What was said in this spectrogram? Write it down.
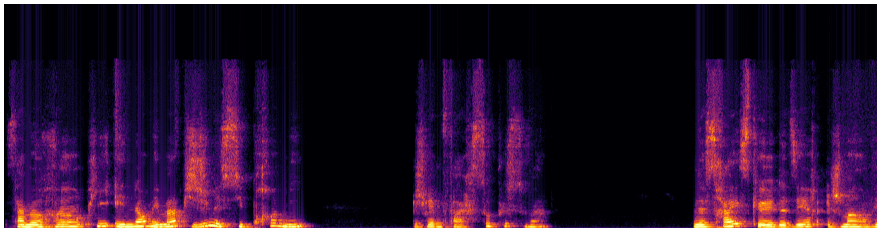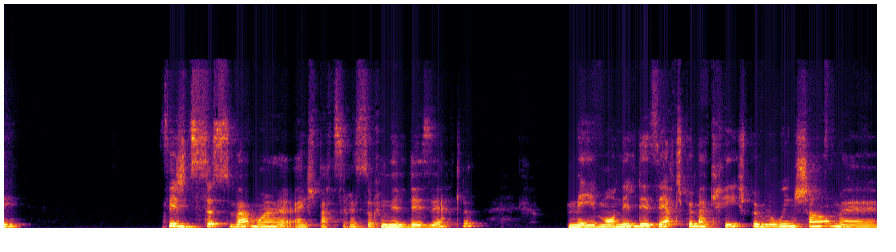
Ça me remplit énormément. Puis je me suis promis, je vais me faire ça plus souvent. Ne serait-ce que de dire, je m'en vais. Tu sais, je dis ça souvent, moi, je partirais sur une île déserte. Mais mon île déserte, je peux m'accréer, je peux me louer une chambre, euh,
